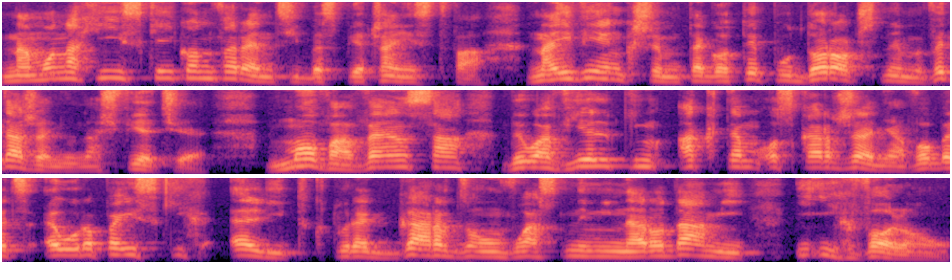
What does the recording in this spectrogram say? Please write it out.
na monachijskiej konferencji bezpieczeństwa, największym tego typu dorocznym wydarzeniu na świecie. Mowa Vance'a była wielkim aktem oskarżenia wobec europejskich elit, które gardzą własnymi narodami i ich wolą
